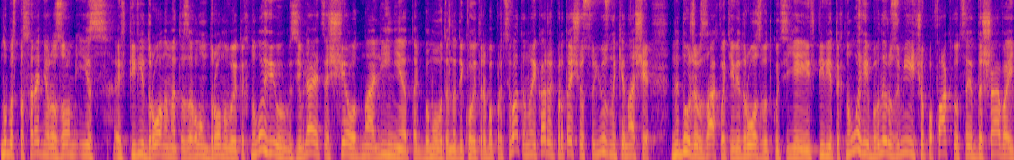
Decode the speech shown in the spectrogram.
Ну, безпосередньо разом із fpv дронами та загалом дроновою технологією з'являється ще одна лінія, так би мовити, над якою треба працювати. Ну і кажуть про те, що союзники наші не дуже в захваті від розвитку цієї fpv технології, бо вони розуміють, що по факту це дешевий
